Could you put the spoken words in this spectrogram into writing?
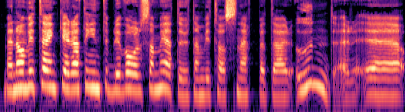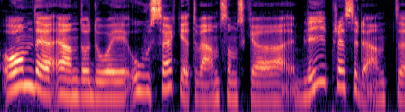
Men om vi tänker att det inte blir våldsamhet utan vi tar snäppet där under. Eh, om det ändå då är osäkert vem som ska bli president, eh,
